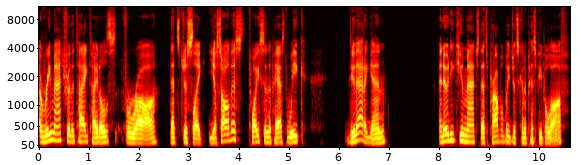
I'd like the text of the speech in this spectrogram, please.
A rematch for the tag titles for Raw. That's just like, you saw this twice in the past week. Do that again. An ODQ match that's probably just going to piss people off.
